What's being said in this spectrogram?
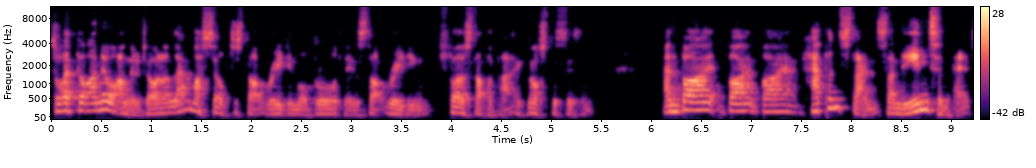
So I thought, I know what I'm going to do. I'll allow myself to start reading more broadly and start reading first up about agnosticism. And by by by happenstance and the internet,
